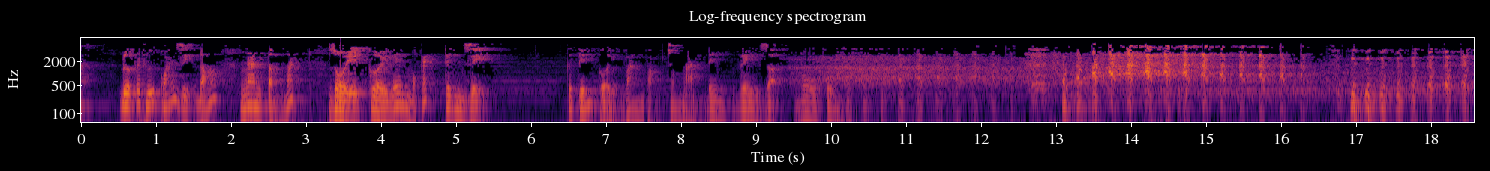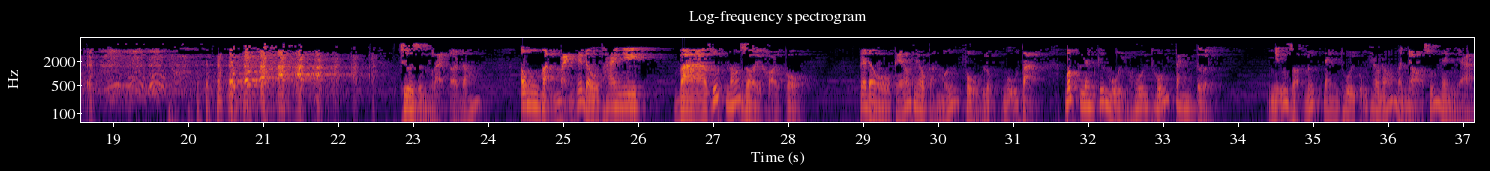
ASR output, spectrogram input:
Đưa cái thứ quái dị đó Ngang tầm mắt, Rồi cười lên một cách kinh dị. Cái tiếng cười vang vọng trong màn đêm ghê rợn vô cùng. Chưa dừng lại ở đó, ông vặn mạnh cái đầu thai nhi và rút nó rời khỏi cổ. Cái đầu kéo theo cả mớ phủ lục ngũ tạng, bốc lên cái mùi hôi thối tanh tưởi. Những giọt nước đen thui cũng theo đó mà nhỏ xuống nền nhà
